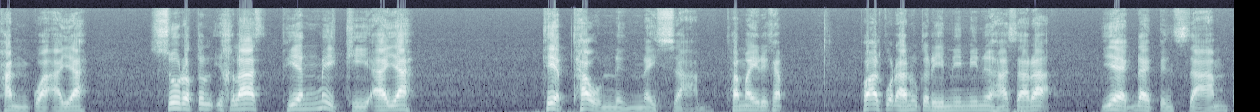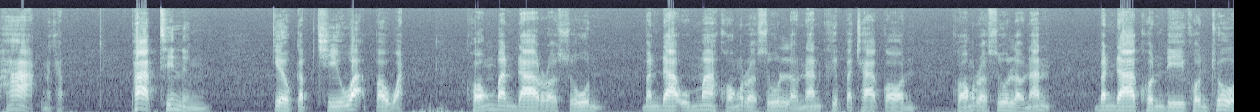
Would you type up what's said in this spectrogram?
พันกว่าอายะสุรตุลอิคลาสเพียงไม่กี่อายะเทียบเท่าหนึ่งในสามทำไมหรือครับ เพราะอัลกุรอานุกรีมนี้มีเนื้อหาสาระแยกได้เป็นสามภาคนะครับ ภาคที่หนึ่งเกี่ยวกับชีวประวัติของบรรดารอซูล บรรดาอุมมาของรอซูลเหล่านั้นคือประชากรของรอซูลเหล่านั้น บรรดาคนดีคนชั่ว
